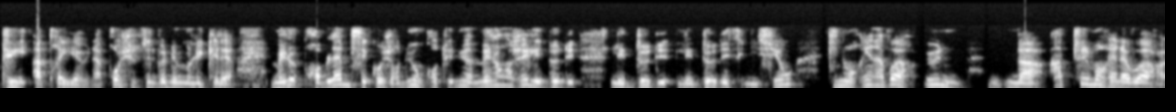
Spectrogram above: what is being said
Puis après, il y a une approche, c'est devenu moléculaire. Mais le problème, c'est qu'aujourd'hui, on continue à mélanger les deux, définitions qui n'ont rien à voir. Une n'a absolument rien à voir,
